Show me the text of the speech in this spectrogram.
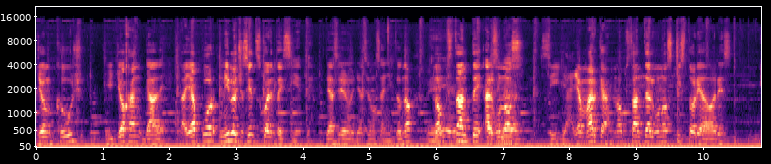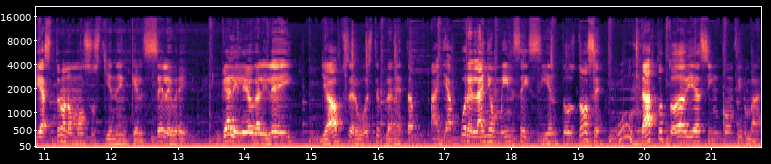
John Couch y Johann Gale, allá por 1847. Ya hace, ya hace unos añitos, ¿no? Bien, no obstante, algunos. Sí, ya, ya marca. No obstante, algunos historiadores y astrónomos sostienen que el célebre Galileo Galilei ya observó este planeta allá por el año 1612. Uf. Dato todavía sin confirmar.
